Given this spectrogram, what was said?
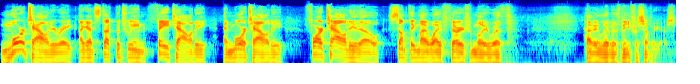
mortality rate. I got stuck between fatality and mortality. Fatality, though, something my wife very familiar with, having lived with me for several years.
